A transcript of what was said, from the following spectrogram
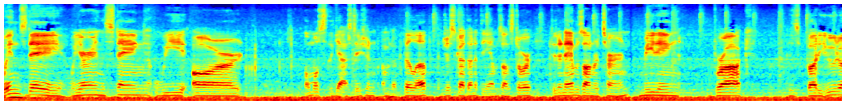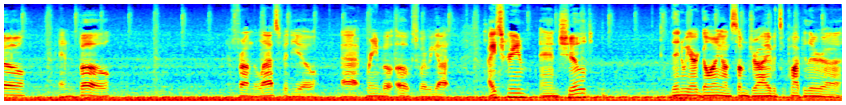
Wednesday. We are in the Stang. We are almost to the gas station. I'm gonna fill up. Just got done at the Amazon store. Did an Amazon return. Meeting Brock, his buddy Udo, and Bo from the last video at Rainbow Oaks where we got ice cream and chilled. Then we are going on some drive. It's a popular uh,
